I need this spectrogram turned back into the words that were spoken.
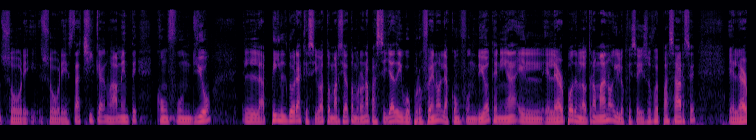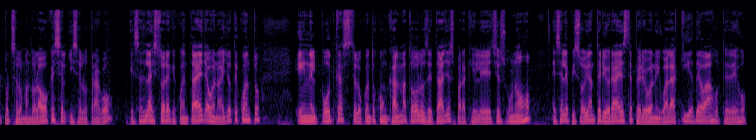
sobre, sobre esta chica. Nuevamente confundió la píldora que se iba a tomar, se iba a tomar una pastilla de ibuprofeno, la confundió, tenía el, el AirPod en la otra mano y lo que se hizo fue pasarse el AirPod, se lo mandó a la boca y se, y se lo tragó. Esa es la historia que cuenta ella. Bueno, ahí yo te cuento en el podcast, te lo cuento con calma todos los detalles para que le eches un ojo. Es el episodio anterior a este, pero bueno, igual aquí debajo te dejo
